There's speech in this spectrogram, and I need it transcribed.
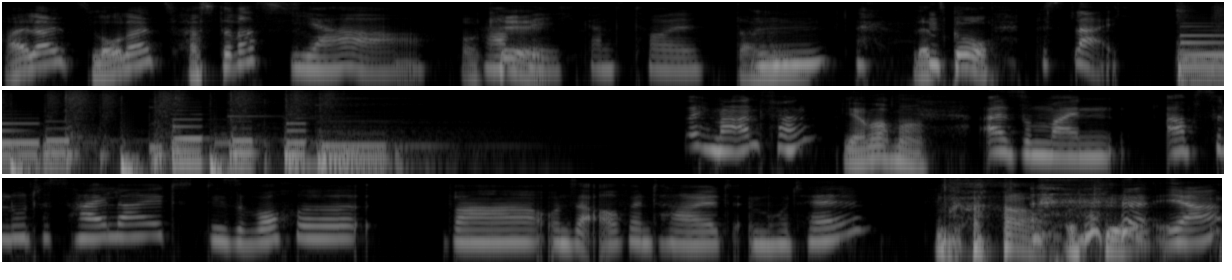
Highlights, Lowlights, hast du was? Ja, Okay. habe ich. Ganz toll. Dann- Mhm. Let's go. Bis gleich. Soll ich mal anfangen? Ja, mach mal. Also mein absolutes Highlight diese Woche war unser Aufenthalt im Hotel. okay. ja,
